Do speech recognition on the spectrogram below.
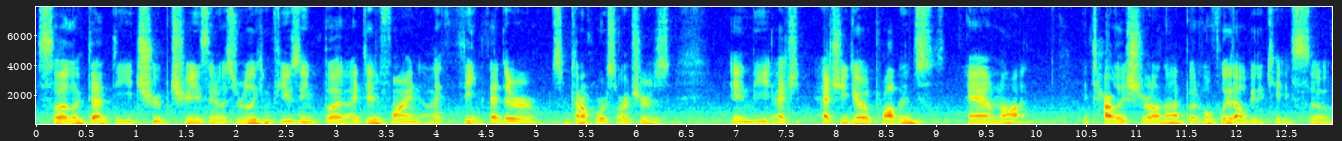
So I looked at the troop trees and it was really confusing, but I did find I think that there are some kind of horse archers in the Echigo province, and I'm not entirely sure on that, but hopefully that will be the case. So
